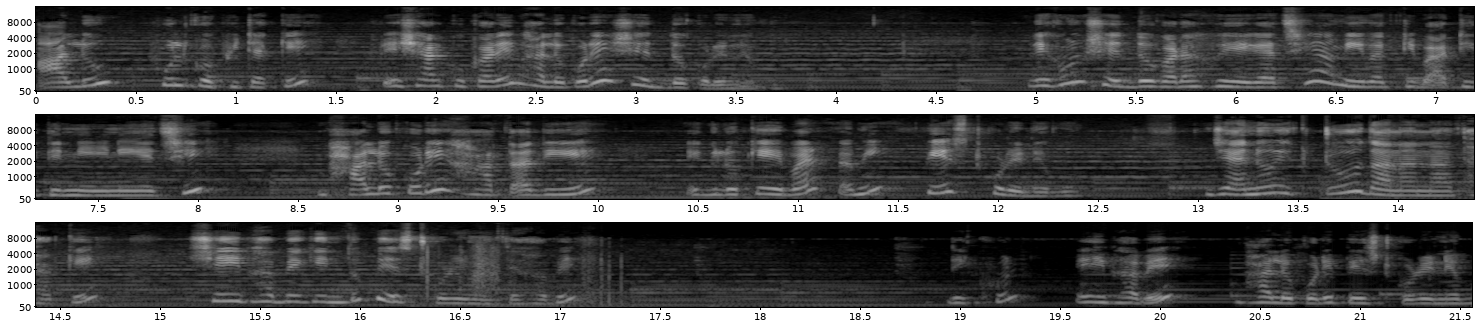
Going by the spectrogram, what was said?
আলু ফুলকপিটাকে প্রেশার কুকারে ভালো করে সেদ্ধ করে নেব। দেখুন, সেদ্ধ করা হয়ে গেছে। আমি এবার একটি বাটিতে নিয়ে নিয়েছি। ভালো করে হাতা দিয়ে এগুলোকে এবার আমি পেস্ট করে নেব। যেন একটু দানা না থাকে, সেইভাবে কিন্তু পেস্ট করে নিতে হবে। দেখুন, এইভাবে ভালো করে পেস্ট করে নেব।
